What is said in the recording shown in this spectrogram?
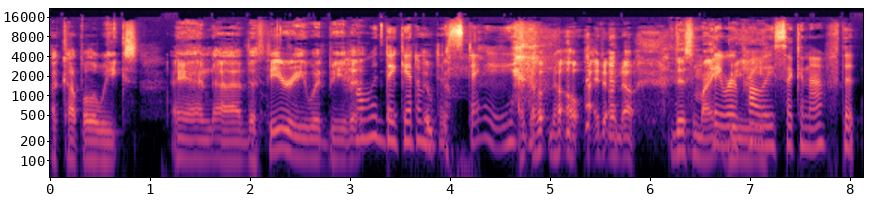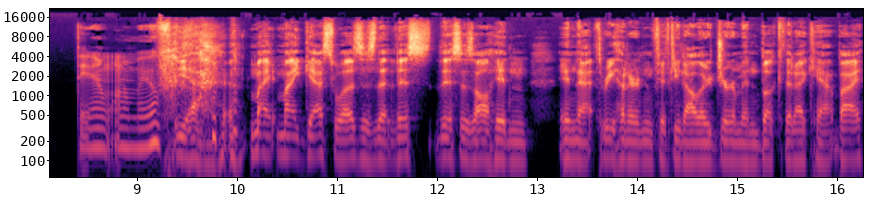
a couple of weeks. And uh, the theory would be that how would they get them to stay? i don't know. I don't know. This might they were be probably sick enough that they didn't want to move. yeah my my guess was is that this this is all hidden in that $350 german book that i can't buy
